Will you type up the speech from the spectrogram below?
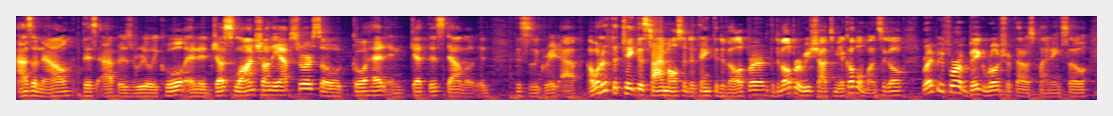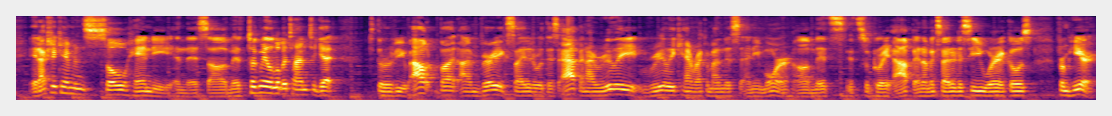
as of now, this app is really cool and it just launched on the App Store. So go ahead and get this downloaded. This is a great app. I wanted to take this time also to thank the developer. The developer reached out to me a couple months ago, right before a big road trip that I was planning. So it actually came in so handy in this. Um, it took me a little bit of time to get the review out, but I'm very excited with this app and I really, really can't recommend this anymore. Um, it's, it's a great app and I'm excited to see where it goes from here.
